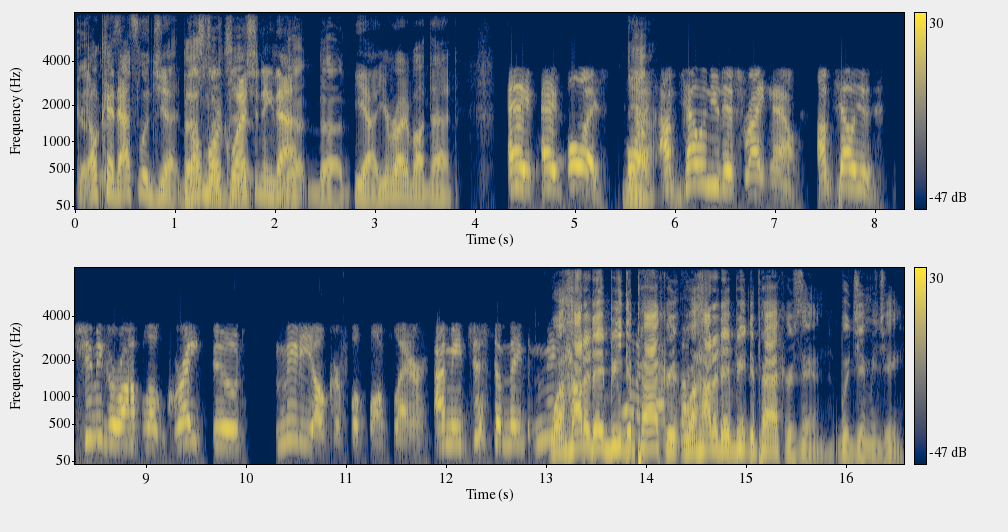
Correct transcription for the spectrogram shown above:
goodness. Okay, that's legit. That's no more legit. questioning that. Yeah, done. Yeah, you're right about that. Hey, hey, boys, boys, Yeah. I'm telling you this right now. I'm telling you, Jimmy Garoppolo, great dude, mediocre football player. I mean, just a me- Well, how did they beat the You wanna talk Packers? Well, how did they beat the Packers then with Jimmy G?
